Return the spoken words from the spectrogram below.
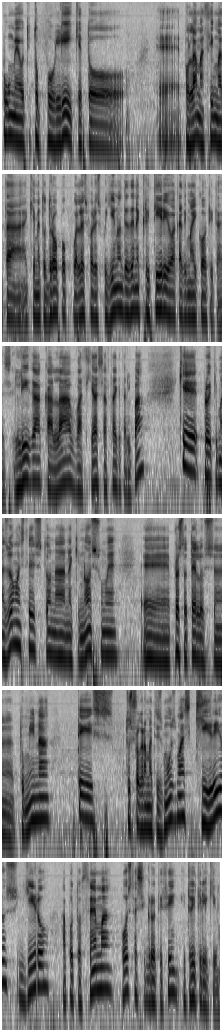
πούμε ότι το πολύ και το ε, πολλά μαθήματα και με τον τρόπο που πολλές φορές που γίνονται δεν είναι κριτήριο ακαδημαϊκότητας. Λίγα, καλά, βαθιά σε αυτά κτλ. Και προετοιμαζόμαστε στο να ανακοινώσουμε ε, προς το τέλος ε, του μήνα τις, τους προγραμματισμούς μας κυρίως γύρω από το θέμα πώς θα συγκροτηθεί η τρίτη ηλικίου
